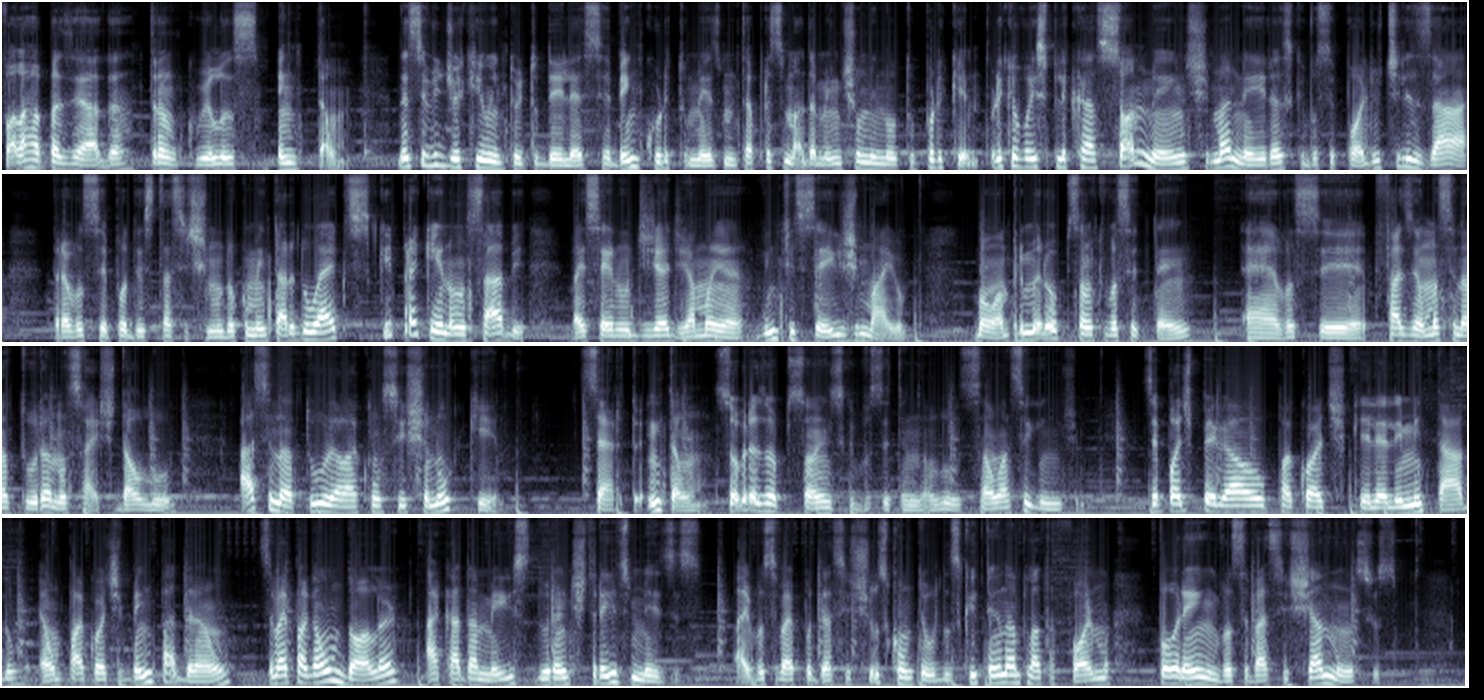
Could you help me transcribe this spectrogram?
Fala rapaziada, tranquilos? Então, nesse vídeo aqui o intuito dele é ser bem curto mesmo, tem aproximadamente um minuto, por quê? Porque eu vou explicar somente maneiras que você pode utilizar para você poder estar assistindo o documentário do X, que para quem não sabe, vai sair no dia de amanhã, 26 de maio. Bom, a primeira opção que você tem é você fazer uma assinatura no site da Ulu. A assinatura, ela consiste no quê? Certo, então, sobre as opções que você tem na Luz são a seguinte. Você pode pegar o pacote que ele é limitado, é um pacote bem padrão. Você vai pagar um dólar a cada mês durante três meses. Aí você vai poder assistir os conteúdos que tem na plataforma, porém você vai assistir anúncios.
